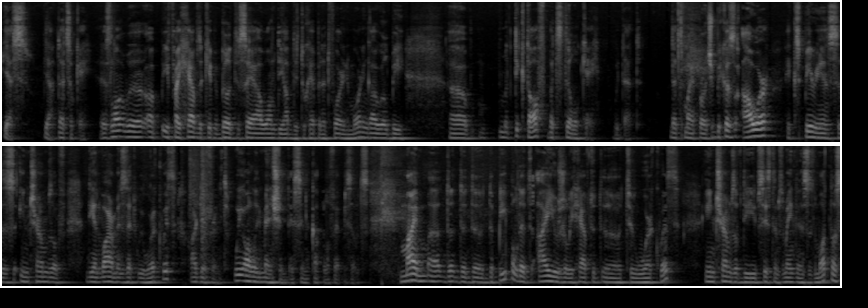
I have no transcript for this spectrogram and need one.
yes, yeah, that's okay. As long uh, if I have the capability to say I want the update to happen at four in the morning, I will be uh, ticked off, but still okay with that. That's my approach because our experiences in terms of the environments that we work with are different. We only mentioned this in a couple of episodes. My uh, the, the, the the people that I usually have to uh, to work with in terms of the systems maintenance and whatnot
